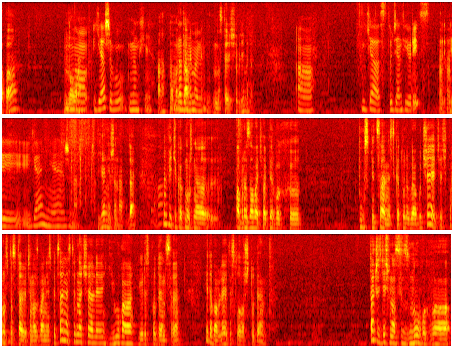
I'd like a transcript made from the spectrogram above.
Аба. Но. Но я живу в Мюнхене. Ага, на данный момент. В настоящее время, да? А, Я студент-юрист, Мгм. и я не женат. Я не женат, да. Ну, видите, как можно образовать, во-первых, э, ту специальность, которой вы обучаетесь. Просто ставите название специальности в начале, юра, юриспруденция, и добавляете слово «студент». Также здесь у нас из нового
